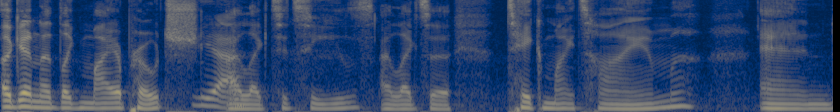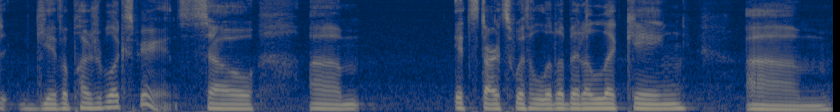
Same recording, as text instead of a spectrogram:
again, uh, like my approach. Yeah. I like to tease. I like to take my time and give a pleasurable experience. So, um, it starts with a little bit of licking um,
